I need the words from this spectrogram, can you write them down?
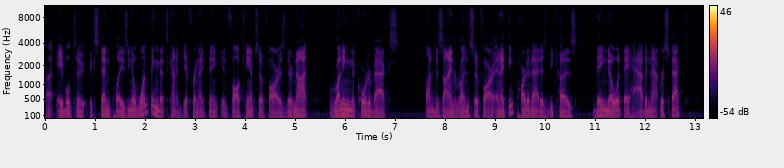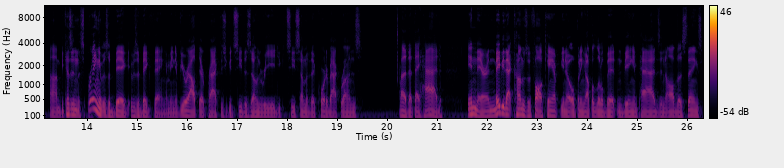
uh, able to extend plays. You know, one thing that's kind of different, I think, in fall camp so far is they're not running the quarterbacks on design runs so far. And I think part of that is because they know what they have in that respect. Um, because in the spring it was a big it was a big thing. I mean, if you were out there practice, you could see the zone read, you could see some of the quarterback runs uh, that they had in there, and maybe that comes with fall camp, you know, opening up a little bit and being in pads and all those things.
